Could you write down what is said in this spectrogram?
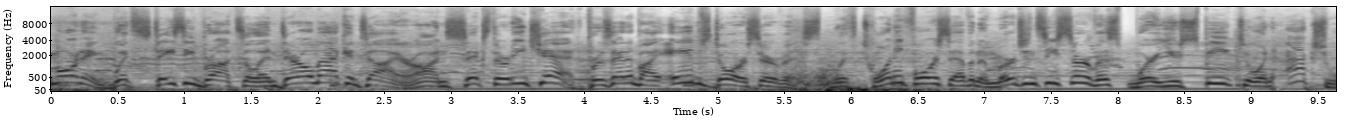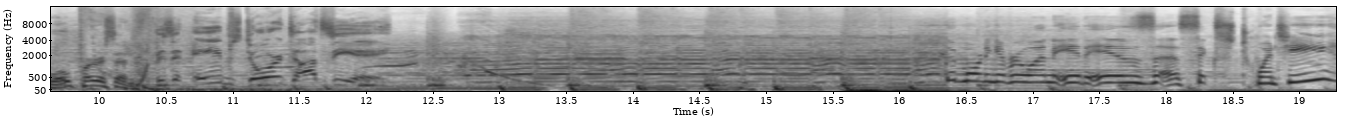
Morning with Stacy Brotzel and Daryl McIntyre on 630 CHED, presented by Abe's Door Service with 24-7 emergency service where you speak to an actual person. Visit abesdoor.ca. Good morning, everyone. It is uh, 620.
